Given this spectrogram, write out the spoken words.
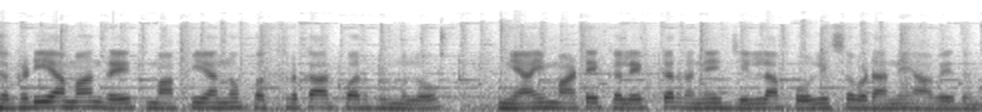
ઝઘડિયામાં રેત માફિયાનો પત્રકાર પર હુમલો, ન્યાય માટે કલેક્ટર અને જિલ્લા પોલીસ વડાને આવેદન.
